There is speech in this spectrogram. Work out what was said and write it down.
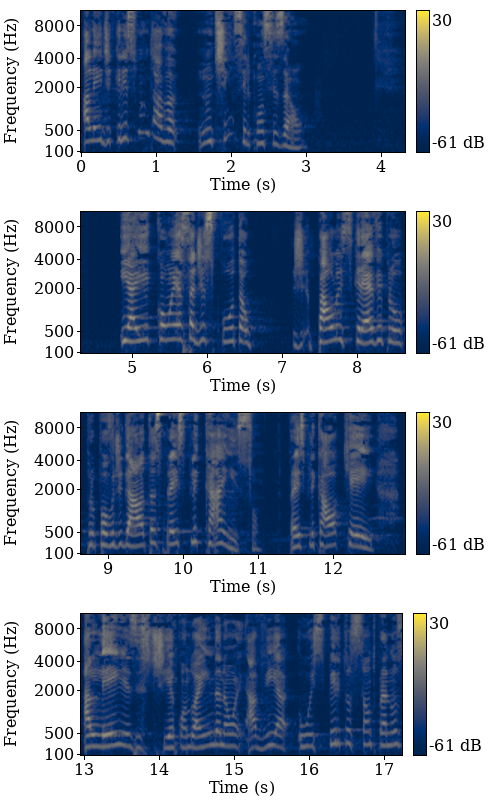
A lei de Cristo não tava, não tinha circuncisão. E aí, com essa disputa, o Paulo escreve para o povo de Gálatas para explicar isso. Para explicar, ok, a lei existia quando ainda não havia o Espírito Santo para nos,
